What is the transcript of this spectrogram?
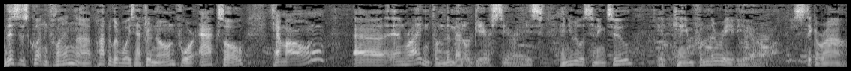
This is Quinton Flynn, a popular voice actor known for Axel, Timon, uh, and Raiden from the Metal Gear series. And you're listening to It Came From the Radio. Stick around.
